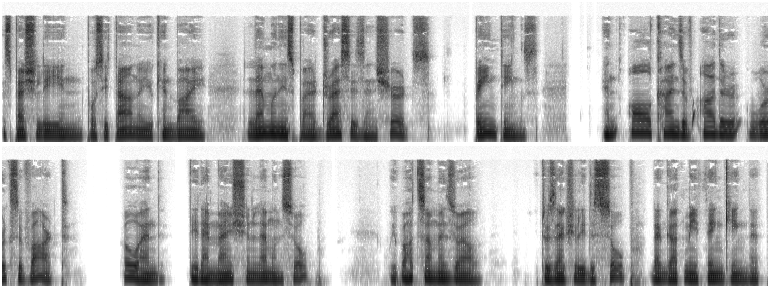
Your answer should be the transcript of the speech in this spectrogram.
Especially in Positano, you can buy lemon inspired dresses and shirts, paintings, and all kinds of other works of art. Oh, and did I mention lemon soap? We bought some as well. It was actually the soap that got me thinking that,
